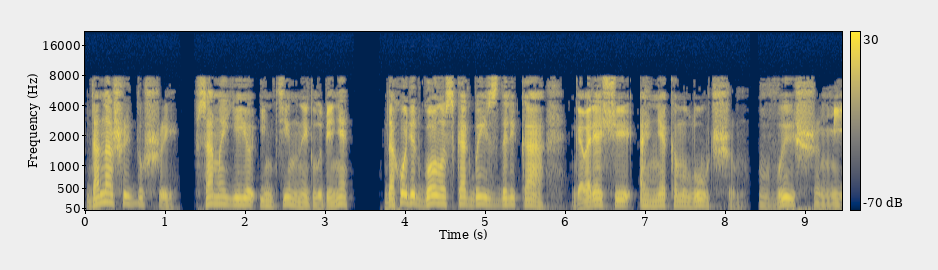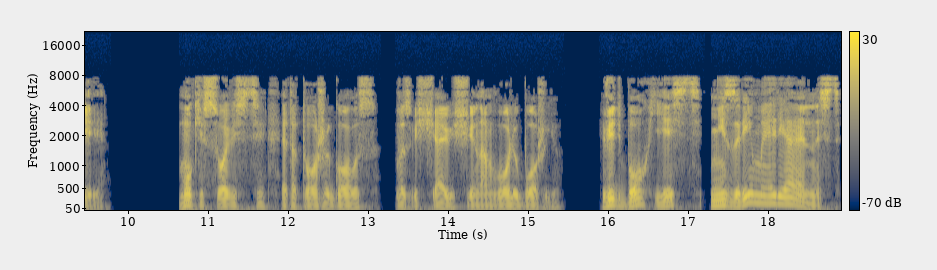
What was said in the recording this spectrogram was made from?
До нашей души, в самой ее интимной глубине, доходит голос как бы издалека, говорящий о неком лучшем, высшем мире. Муки совести — это тоже голос, возвещающий нам волю Божью. Ведь Бог есть незримая реальность,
